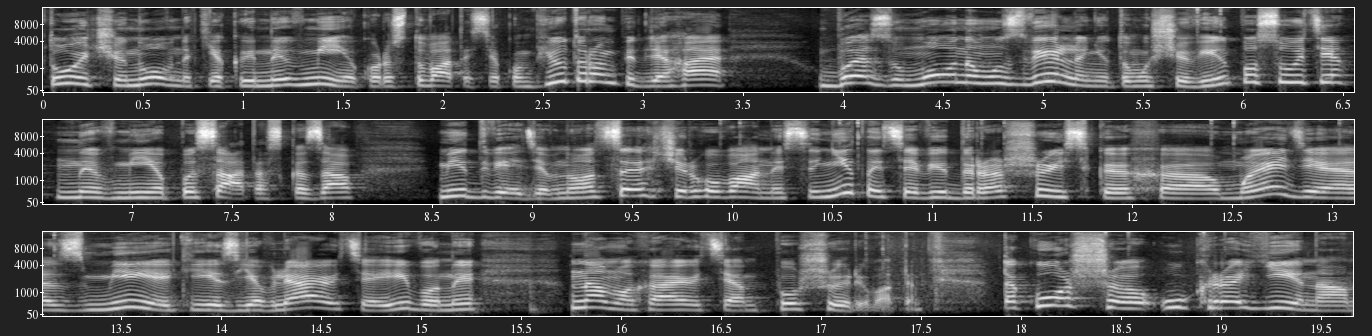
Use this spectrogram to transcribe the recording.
той чиновник, який не вміє користуватися комп'ютером, підлягає безумовному звільненню, тому що він по суті не вміє писати, сказав. Медведєв. Ну а це чергова несенітниця від рашистських е, медіа, змі, які з'являються, і вони намагаються поширювати. Також е, Україна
